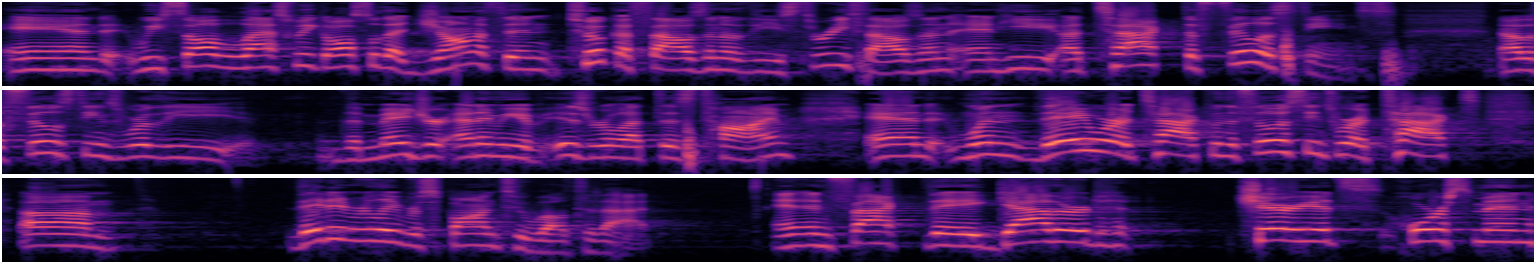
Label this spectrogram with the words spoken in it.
And we saw last week also that Jonathan took a thousand of these 3,000 and he attacked the Philistines. Now, the Philistines were the the major enemy of Israel at this time. And when they were attacked, when the Philistines were attacked, um, they didn't really respond too well to that. And in fact, they gathered chariots, horsemen,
